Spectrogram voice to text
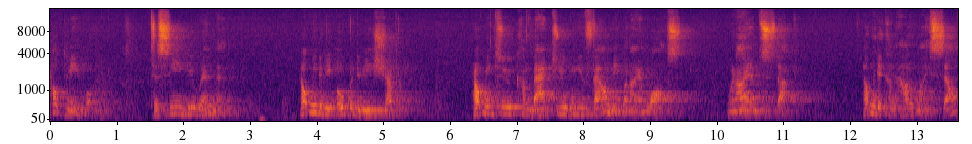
Help me, Lord to see you in them. Help me to be open to be shepherd. Help me to come back to you when you found me when I am lost, when I am stuck. Help me to come out of myself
